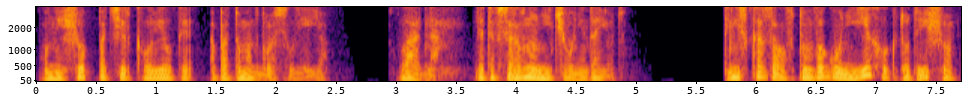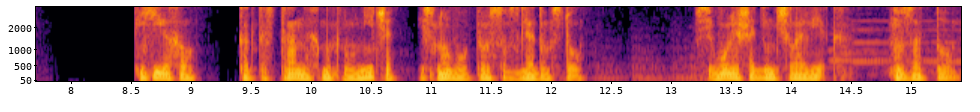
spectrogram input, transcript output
Он еще почиркал вилкой, а потом отбросил ее. Ладно, это все равно ничего не дает. Ты не сказал, в том вагоне ехал кто-то еще? Ехал. Как-то странно хмыкнул Нича и снова уперся взглядом в стол. Всего лишь один человек. Но зато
